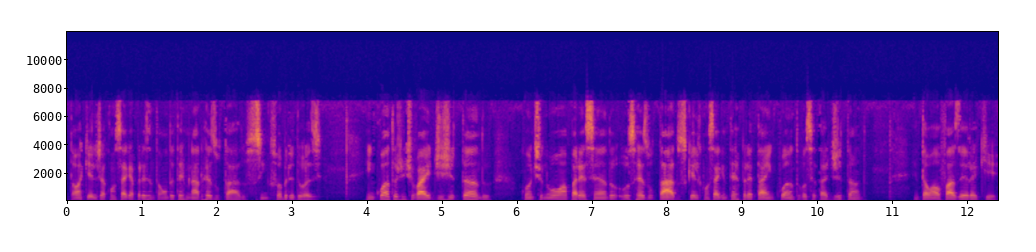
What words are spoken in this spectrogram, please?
Então aqui ele já consegue apresentar um determinado resultado, 5 sobre 12. Enquanto a gente vai digitando, continuam aparecendo os resultados que ele consegue interpretar enquanto você está digitando. Então, ao fazer aqui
